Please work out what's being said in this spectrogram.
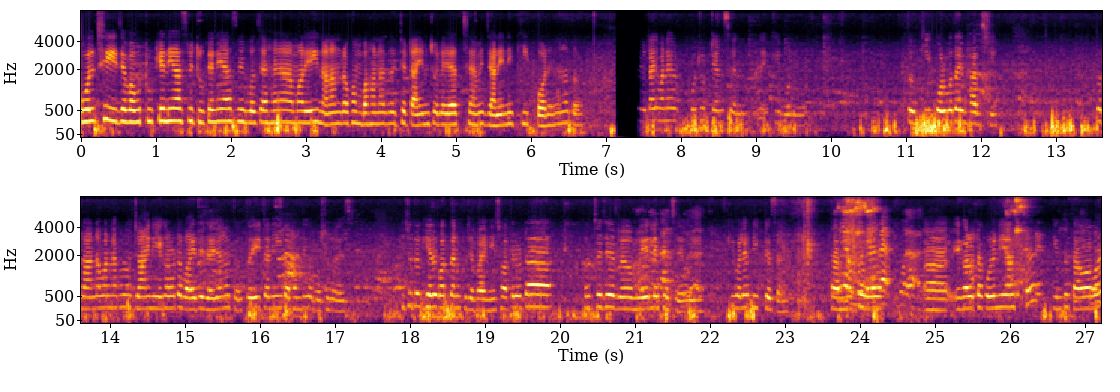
বলছি যে বাবু টুকে নিয়ে আসবি, টুকে নিয়ে আসবি, বলছে হ্যাঁ আমার এই নানান রকম বাহানা দিচ্ছে টাইম চলে যাচ্ছে, আমি জানি না কী করে, জানো তো? এটাই মানে প্রচুর টেনশন মানে কী বলব? তো কী করব তাই ভাবছি। তো রান্না বান্না এখনও যায়নি, এগারোটা বাড়িতে যাই জানো তো? তো এইটা নিয়েই তখন থেকে বসে রয়েছে। কিছু তো ঘের গদ্দান খুঁজে পাইনি। সতেরোটা হচ্ছে যে মেয়ে লিখেছে ওই কী বলে ডিকটেশন তার মধ্যে ও এগারোটা করে নিয়ে আসছে কিন্তু তাও আবার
